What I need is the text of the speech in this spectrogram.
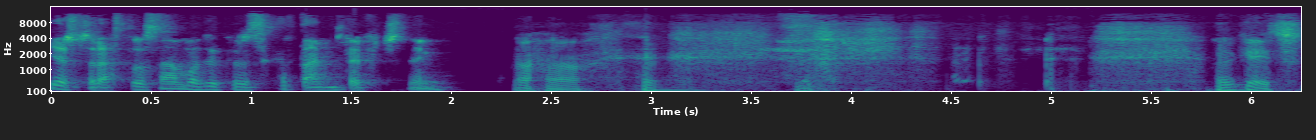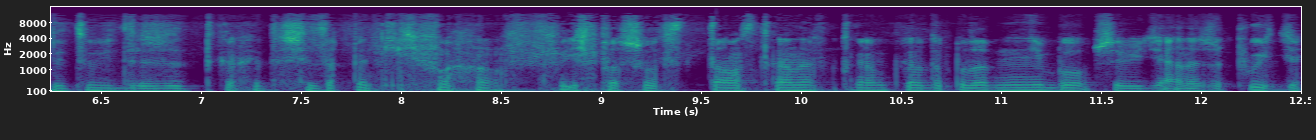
jeszcze raz to samo, tylko z kartami graficznymi. Aha. Okej, okay, czyli tu widzę, że trochę to się zapętliło i poszło w tą stronę, w którą prawdopodobnie nie było przewidziane, że pójdzie.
